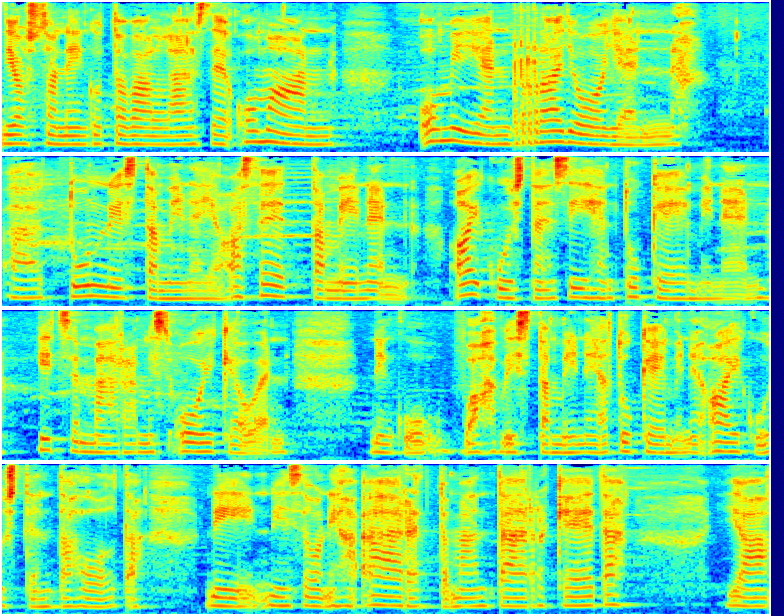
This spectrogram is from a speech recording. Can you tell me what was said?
jossa niin tavallaan se oman, omien rajojen tunnistaminen ja asettaminen, aikuisten siihen tukeminen, itsemääräämisoikeuden niin kuin vahvistaminen ja tukeminen aikuisten taholta, niin, niin se on ihan äärettömän tärkeää. Ja,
